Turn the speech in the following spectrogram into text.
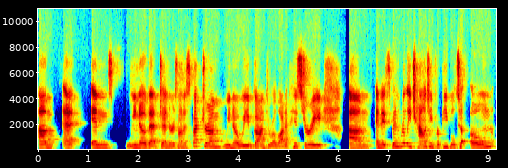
Um, and, and we know that gender is on a spectrum. We know we've gone through a lot of history. Um, and it's been really challenging for people to own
